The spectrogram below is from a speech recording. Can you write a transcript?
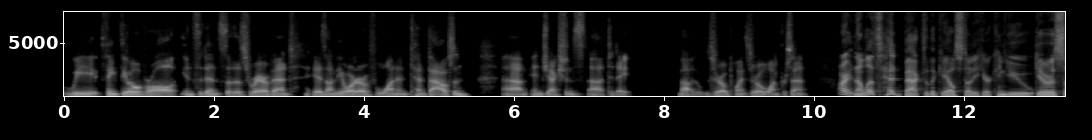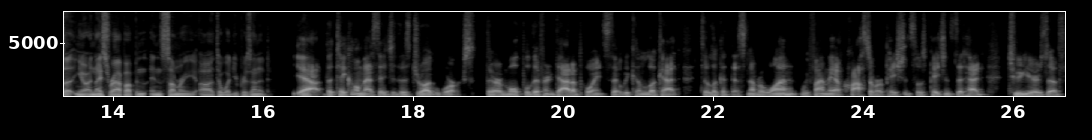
we think the overall incidence of this rare event is on the order of one in 10,000 um, injections uh, to date, about 0.01%. All right, now let's head back to the Gale study here. Can you give us a, you know a nice wrap up in, in summary uh, to what you presented? Yeah, the take home message is this drug works. There are multiple different data points that we can look at to look at this. Number one, we finally have crossover patients, those patients that had two years of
